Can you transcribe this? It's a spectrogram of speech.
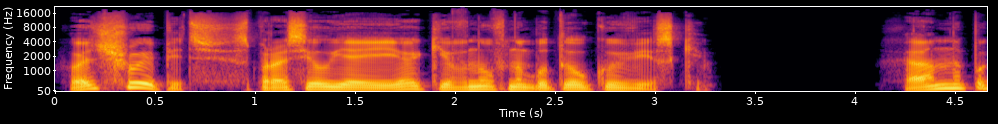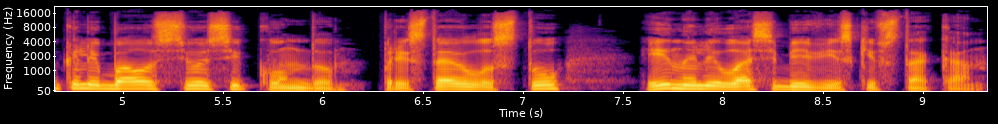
«Хочешь выпить?» — спросил я ее, кивнув на бутылку виски. Ханна поколебалась всего секунду, приставила стул и налила себе виски в стакан.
